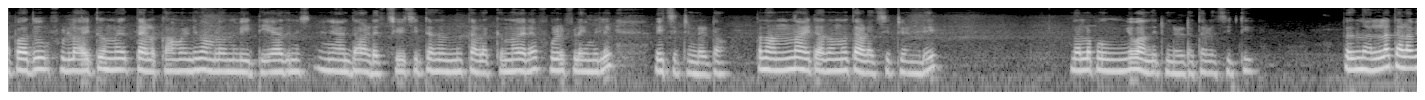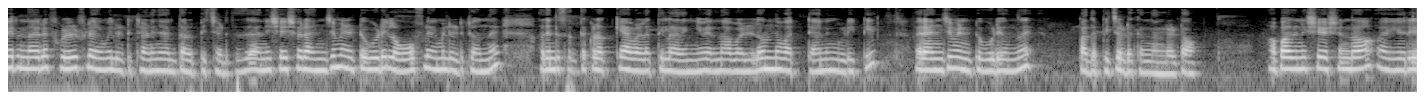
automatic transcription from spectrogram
അപ്പോൾ അത് ഫുള്ളായിട്ട് ഒന്ന് തിളക്കാൻ വേണ്ടി നമ്മളൊന്ന് വെയിറ്റ് ചെയ്യുക. അതിന് ഞാൻ ഇത് അടച്ച് വെച്ചിട്ട് അതൊന്ന് തിളക്കുന്ന വരെ ഫുൾ ഫ്ലെയിമിൽ വെച്ചിട്ടുണ്ട് കേട്ടോ അപ്പോൾ നന്നായിട്ട് അതൊന്ന് തിളച്ചിട്ടുണ്ട്. നല്ല പൊങ്ങി വന്നിട്ടുണ്ട് കേട്ടോ തിളച്ചിട്ട്. അപ്പോൾ നല്ല തിള വരുന്നവരെ ഫുൾ ഫ്ലെയിമിൽ ഇട്ടിട്ടാണ് ഞാൻ തിളപ്പിച്ചെടുത്തത്. അതിനുശേഷം ഒരു അഞ്ച് മിനിറ്റ് കൂടി ലോ ഫ്ലെയിമിൽ ഇട്ടിട്ടൊന്ന് അതിന്റെ സത്തുക്കളൊക്കെ ആ വെള്ളത്തിൽ ഇറങ്ങി വരുന്ന ആ വെള്ളം ഒന്ന് വറ്റാനും കൂടിയിട്ട് ഒരു അഞ്ച് മിനിറ്റ് കൂടി ഒന്ന് പതപ്പിച്ചെടുക്കുന്നുണ്ട് കേട്ടോ അപ്പോൾ അതിന് ശേഷം എന്താ ഈ ഒരു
